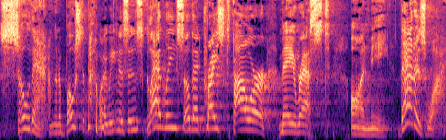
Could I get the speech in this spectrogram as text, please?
so that, I'm going to boast about my weaknesses gladly so that Christ's power may rest on me. That is why,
